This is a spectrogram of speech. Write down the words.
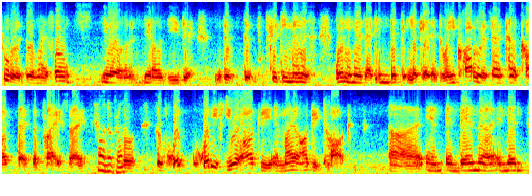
tour, so my phone, you know, you know, the the the, the 15 minutes, 20 minutes, I didn't look look at it. When you called me, I kind of caught by surprise, right? Oh, no problem. So, so what what if your Audrey and my Audrey talk? Uh, and and then uh, and then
